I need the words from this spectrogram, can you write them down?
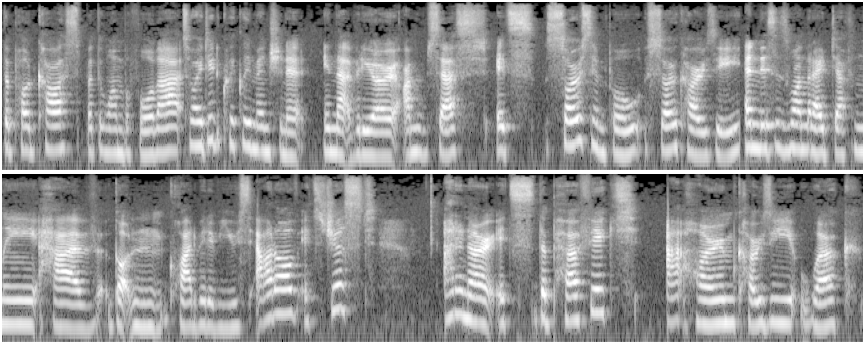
the podcast but the one before that. So I did quickly mention it in that video. I'm obsessed. It's so simple so cozy and this is one that I definitely have gotten quite a bit of use out of. It's just I don't know it's the perfect at home cozy work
